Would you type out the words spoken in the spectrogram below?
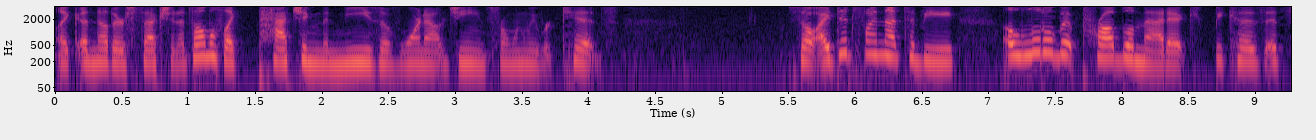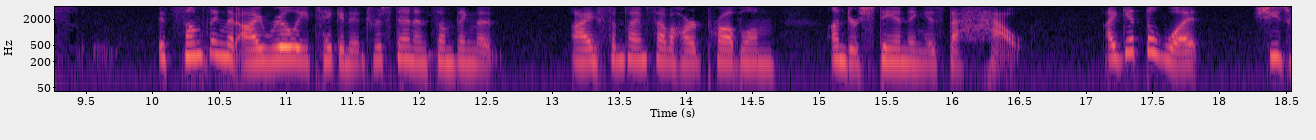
like another section. It's almost like patching the knees of worn out jeans from when we were kids. So I did find that to be a little bit problematic because it's it's something that I really take an interest in and something that I sometimes have a hard problem understanding is the how. I get the what. She's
